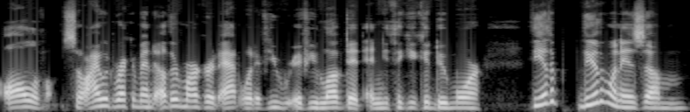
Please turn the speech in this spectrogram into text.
all of them. So I would recommend other Margaret Atwood if you if you loved it and you think you could do more. The other the other one is um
